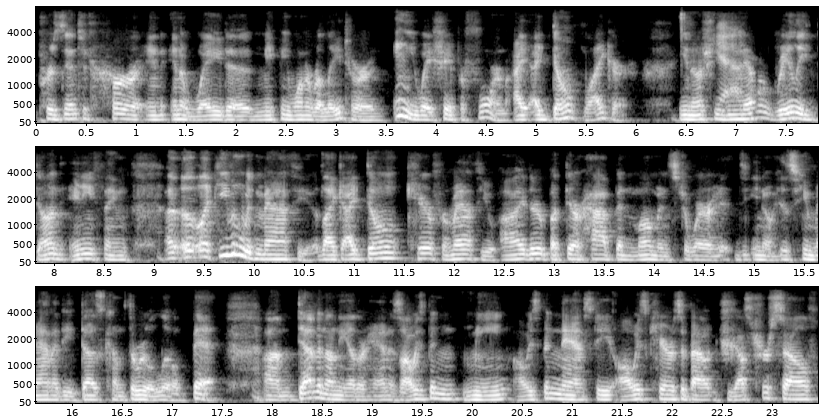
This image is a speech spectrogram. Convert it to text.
presented her in in a way to make me want to relate to her in any way, shape, or form. I, I don't like her. You know, she's yeah. never really done anything. Uh, uh, like even with Matthew, like I don't care for Matthew either, but there have been moments to where you know his humanity does come through a little bit. Um, Devin, on the other hand, has always been mean, always been nasty, always cares about just herself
